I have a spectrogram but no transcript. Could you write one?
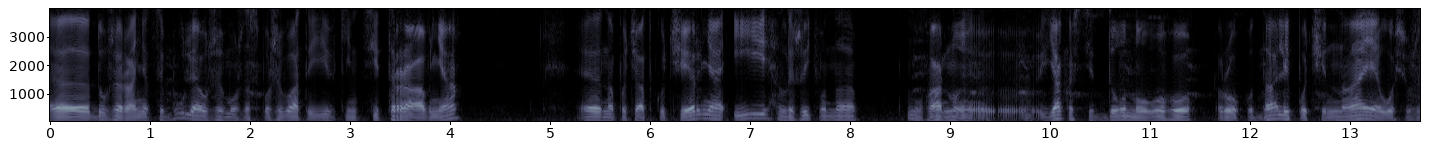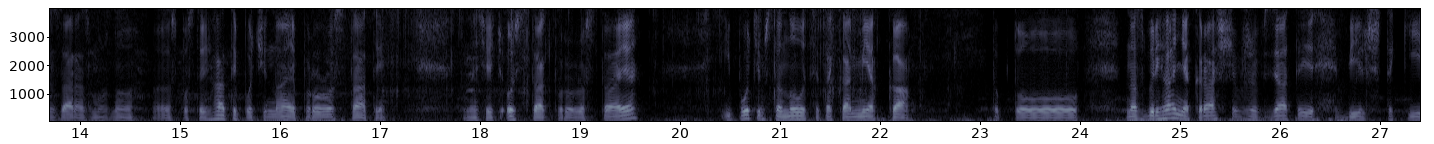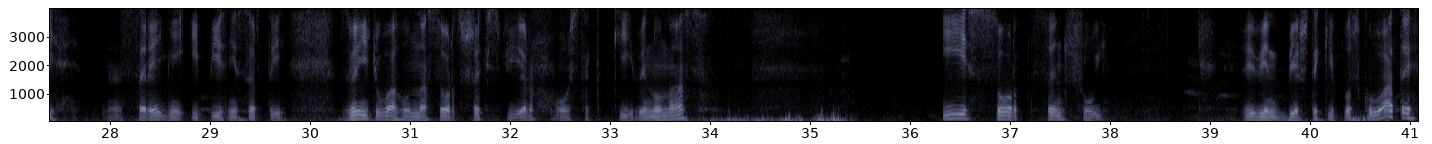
Е, Дуже рання цибуля, вже можна споживати її в кінці травня, е, на початку червня, і лежить вона ну, гарної е, якості до Нового року. Далі починає, ось уже зараз можна спостерігати, починає проростати. Значить, ось так проростає. І потім становиться така м'яка. Тобто на зберігання краще вже взяти більш такі середні і пізні сорти. Зверніть увагу на сорт Шекспір. Ось такий він у нас. І сорт Сеншуй. Він більш такий плоскуватий.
